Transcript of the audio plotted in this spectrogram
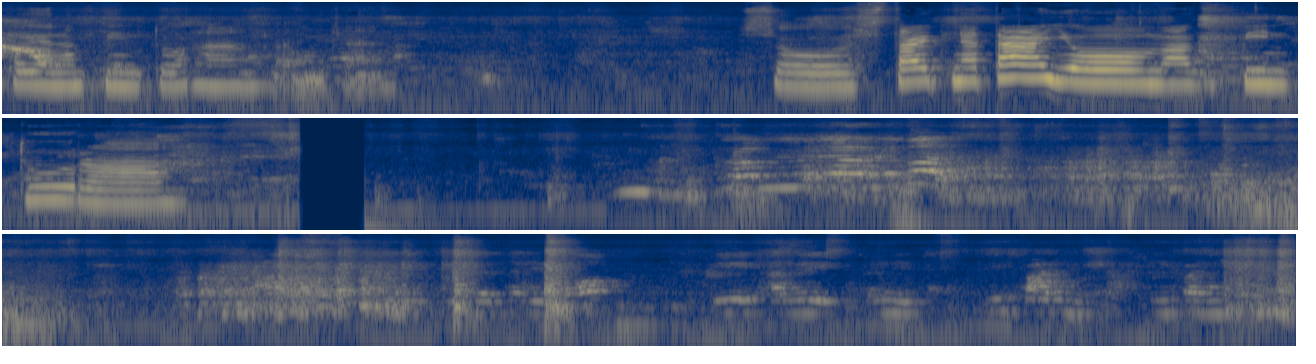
ko yan ng pintura hanggang dyan. So, start na tayo magpintura. Ipan mo siya. Ipan mo siya.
